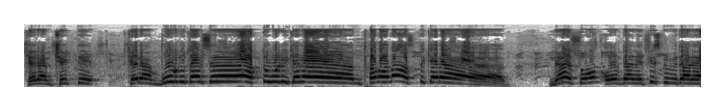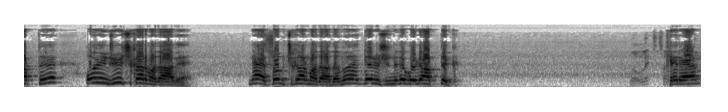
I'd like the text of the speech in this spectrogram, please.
Kerem çekti. Kerem vurdu terse. Attı golü Kerem. Tavana astı Kerem. Nelson orada nefis bir müdahale yaptı. Oyuncuyu çıkarmadı abi. Nelson çıkarmadı adamı. Dönüşünde de golü attık. Kerem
